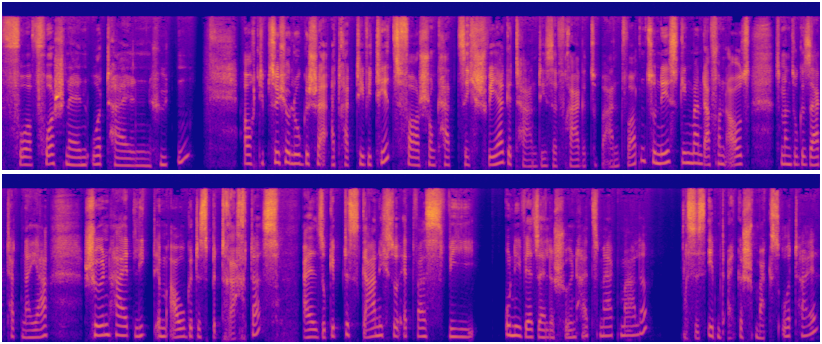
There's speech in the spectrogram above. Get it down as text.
vor vorschnellen Urteilen hüten. Auch die psychologische Attraktivitätsforschung hat sich schwer getan, diese Frage zu beantworten. Zunächst ging man davon aus, dass man so gesagt hat, na ja, Schönheit liegt im Auge des Betrachters. Also gibt es gar nicht so etwas wie universelle Schönheitsmerkmale. Es ist eben ein Geschmacksurteil.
